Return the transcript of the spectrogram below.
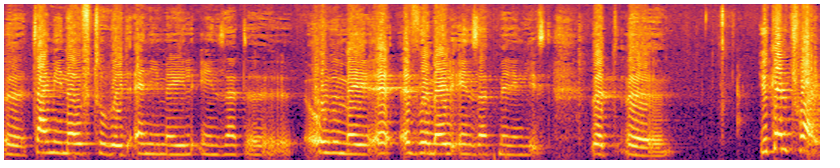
uh, time enough to read any mail in that, uh, all the mail, every mail in that mailing list. But uh, you can try.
